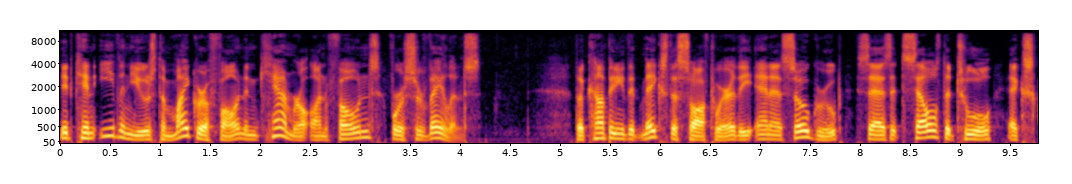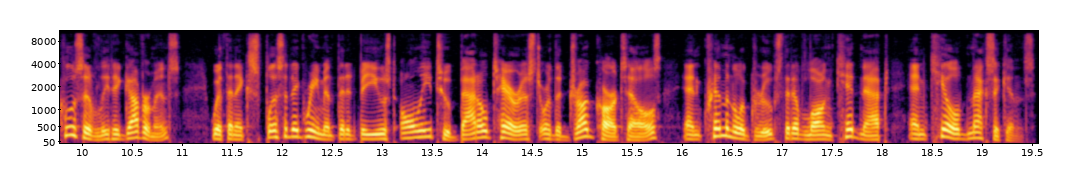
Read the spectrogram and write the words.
It can even use the microphone and camera on phones for surveillance. The company that makes the software, the NSO Group, says it sells the tool exclusively to governments with an explicit agreement that it be used only to battle terrorists or the drug cartels and criminal groups that have long kidnapped and killed Mexicans.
